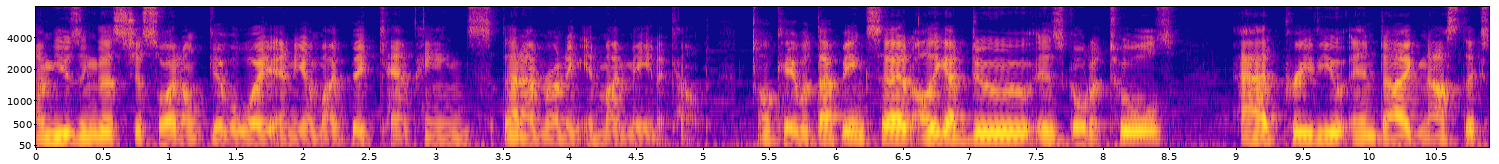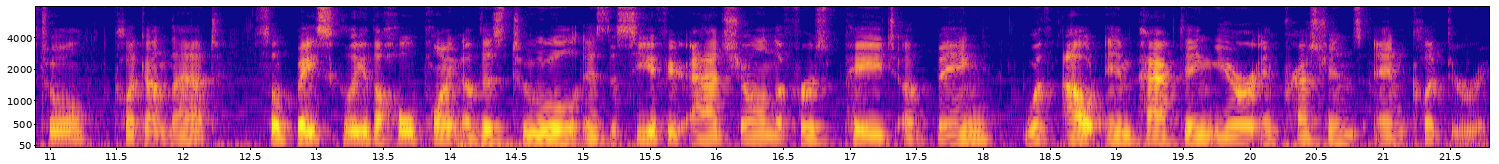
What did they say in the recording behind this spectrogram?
I'm using this just so I don't give away any of my big campaigns that I'm running in my main account Okay, with that being said, all you got to do is go to Tools, Ad Preview and Diagnostics tool. Click on that. So basically, the whole point of this tool is to see if your ads show on the first page of Bing without impacting your impressions and click-through rate.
